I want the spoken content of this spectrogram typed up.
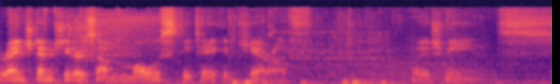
The range damage dealers are mostly taken care of. Which means...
